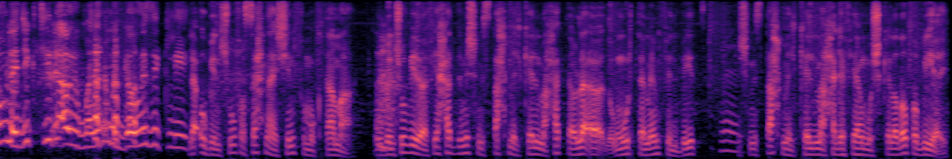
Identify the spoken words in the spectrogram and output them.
الجملة دي كتير قوي. أمال أنا متجوزك ليه؟ لا وبنشوف أصل إحنا عايشين في مجتمع وبنشوف بيبقى في حد مش مستحمل كلمة حتى لو لقى الأمور تمام في البيت. مش مستحمل كلمة حاجة فيها مشكلة ده طبيعي.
